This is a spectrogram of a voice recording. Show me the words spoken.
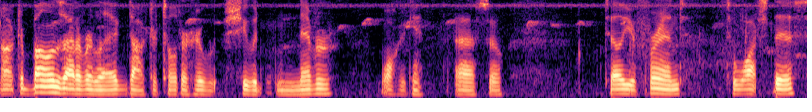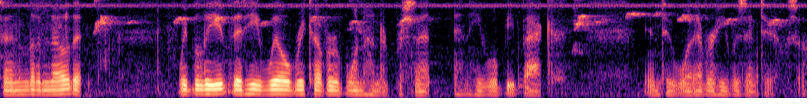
Knocked her bones out of her leg. Doctor told her, her she would never walk again. Uh, so tell your friend to watch this and let him know that we believe that he will recover 100% and he will be back into whatever he was into so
